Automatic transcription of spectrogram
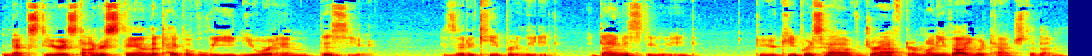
next year is to understand the type of league you are in this year. Is it a keeper league? A dynasty league? Do your keepers have draft or money value attached to them?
